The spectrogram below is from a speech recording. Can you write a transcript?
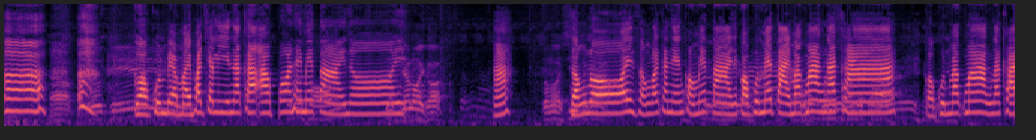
เออครับโอเคขอบคุณแบบใหม่พัชรีนะคะเอาป้อนให้แม่ตายหน่อยเจ็ดร้อยก็อะสองร้อยสองร้อยสองร้อยคะแนนของแม่ตายขอบคุณแม่ตายมากๆนะคะ ขอบคุณมากๆนะคะ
